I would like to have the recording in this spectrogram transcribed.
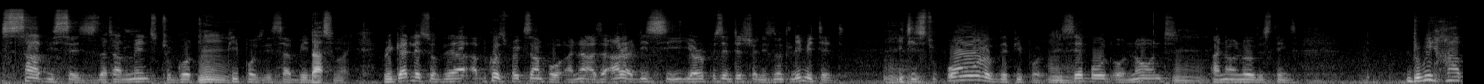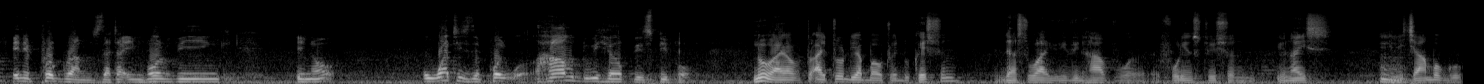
services that are meant to go to mm. people with disabilities. That's right. Regardless of their, because for example, and as a RDC, your representation is not limited. Mm. It is to all of the people, mm. disabled or not, mm. and all these things. Do we have any programs that are involving, you know, what is the, how do we help these people? No, I, have, I told you about education. That's why you even have uh, a full institution, UNISE, mm. in Kyambogo.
